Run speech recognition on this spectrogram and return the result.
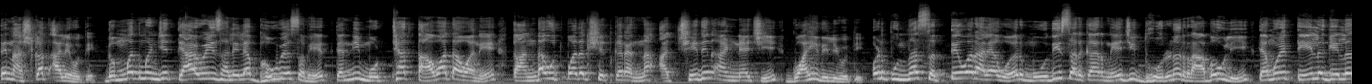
ते नाशकात आले होते. गंमत म्हणजे त्यावेळी झालेल्या भव्य सभेत त्यांनी मोठ्या तावात तावातावाने कांदा उत्पादक शेतकऱ्यांना आच्छेदन आणण्याची ग्वाही दिली होती. पण पुन्हा सत्तेवर आल्यावर मोदी सरकारने जी धोरणं राबवली त्यामुळे तेल गेलं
